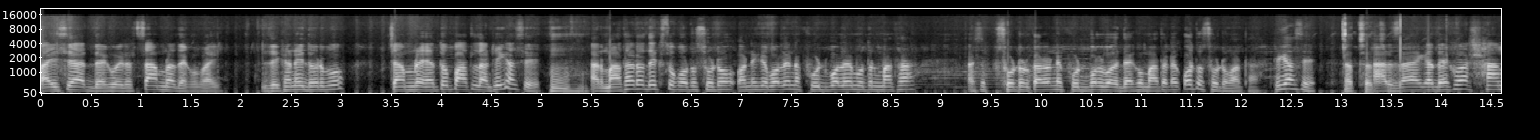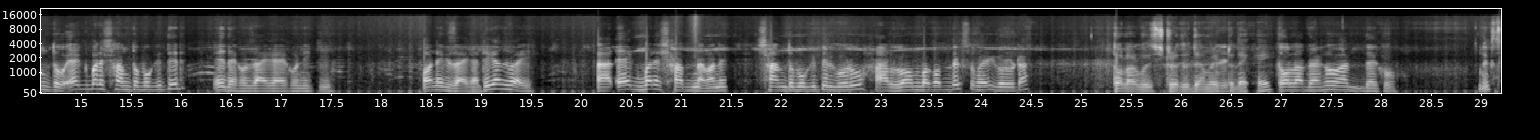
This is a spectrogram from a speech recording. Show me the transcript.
পাইছে আর দেখো এটা চামড়া দেখো ভাই। যেখানেই ধরবো চামড়া এত পাতলা ঠিক আছে? আর মাথাটা দেখছ কত ছোট? অনেকে বলে না ফুটবলের মতন মাথা। আচ্ছা ছোটোর কারণে ফুটবল বলে। দেখো মাথাটা কত ছোট মাথা ঠিক আছে? আচ্ছা আর আচ্ছা জায়গা দেখো আর শান্ত একবারে শান্ত প্রকৃতির। এই দেখো জায়গা এখনই কি? অনেক জায়গা ঠিক আছে ভাই? আর একবারে সাদনা মানে শান্ত প্রকৃতির গরু। আর লম্বা কত দেখছ ভাই গরুটা? তলার বৈশিষ্ট্য যদি আমরা একটু দেখাই। তলা দেখো আর দেখো। দেখছ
